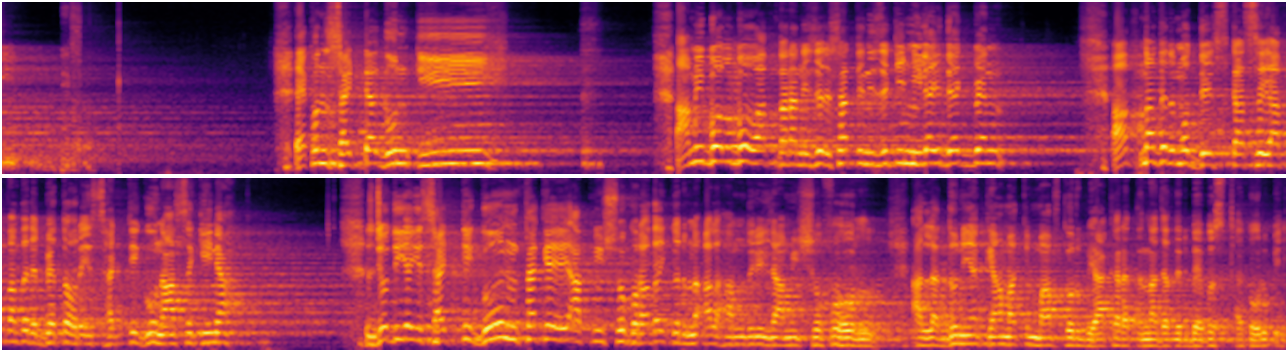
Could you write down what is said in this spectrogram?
এখন ষাটটা গুণ কি? আমি বলব আপনারা নিজের সাথে নিজেকে মিলাই দেখবেন। আপনাদের মধ্যে কাছে আপনাদের ভেতর এই ষাটটি গুণ আছে কিনা? যদি এই ষাটটি গুণ থাকে, আপনি শকর আদায় করবেন। আলহামদুলিল্লাহ, আমি সফল। আল্লাহ দুনিয়াকে আমাকে মাফ করবে, আখারাতে নাজাদের ব্যবস্থা করবে।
